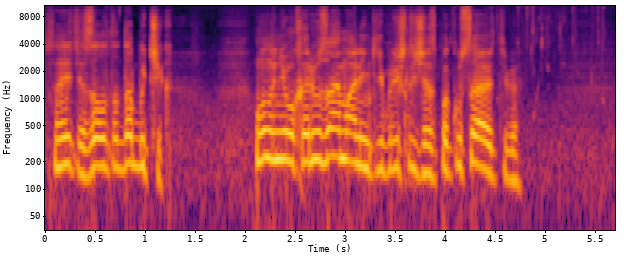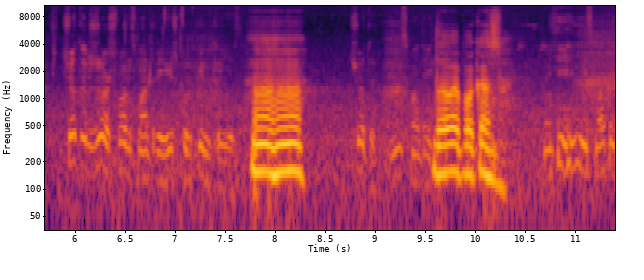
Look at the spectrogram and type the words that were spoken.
Смотрите, золотодобытчик. Вон у него харюзай маленькие пришли, сейчас покусают тебя. Что ты ржешь? Вон, смотри, видишь, курпинка есть. Ага, Что ты? Не смотри. давай показывай. Не смотри.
